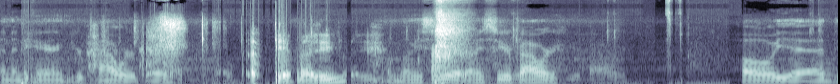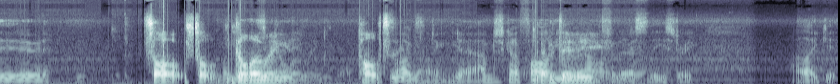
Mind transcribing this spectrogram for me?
and inherit your power, bro. Yeah, buddy. Let me see it. Let me see your power. Oh yeah, dude. It's all it's all Look at this glowing, pulsing. Yeah, I'm just gonna follow you around for the rest of the Easter egg. I like it.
